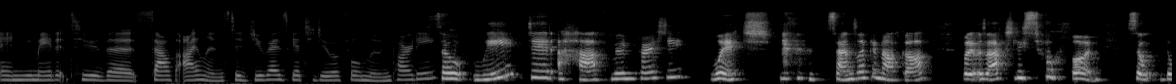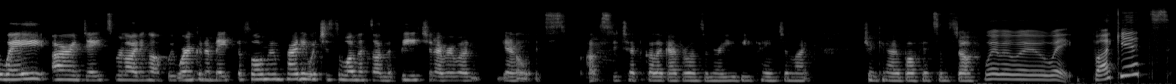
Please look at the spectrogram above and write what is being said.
and you made it to the South Islands, did you guys get to do a full moon party? So we did a half moon party which sounds like a knockoff, but it was actually so fun. So the way our dates were lining up, we weren't going to make the full moon party, which is the one that's on the beach and everyone, you know, it's obviously typical, like everyone's in their UV paint and like drinking out of buckets and stuff. Wait, wait, wait, wait, wait. Buckets?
